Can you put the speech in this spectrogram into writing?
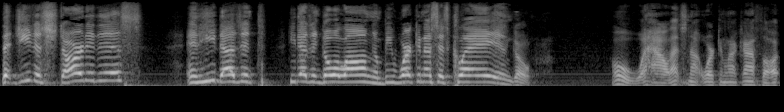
That Jesus started this and he doesn't he doesn't go along and be working us as clay and go, "Oh, wow, that's not working like I thought."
